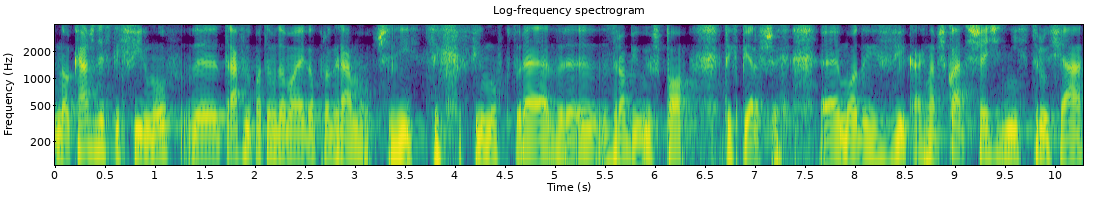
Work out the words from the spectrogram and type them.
no, każdy z tych filmów trafił potem do mojego programu, czyli z tych filmów, które zrobił już po tych pierwszych Młodych Wilkach. Na przykład Sześć dni Strusia,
